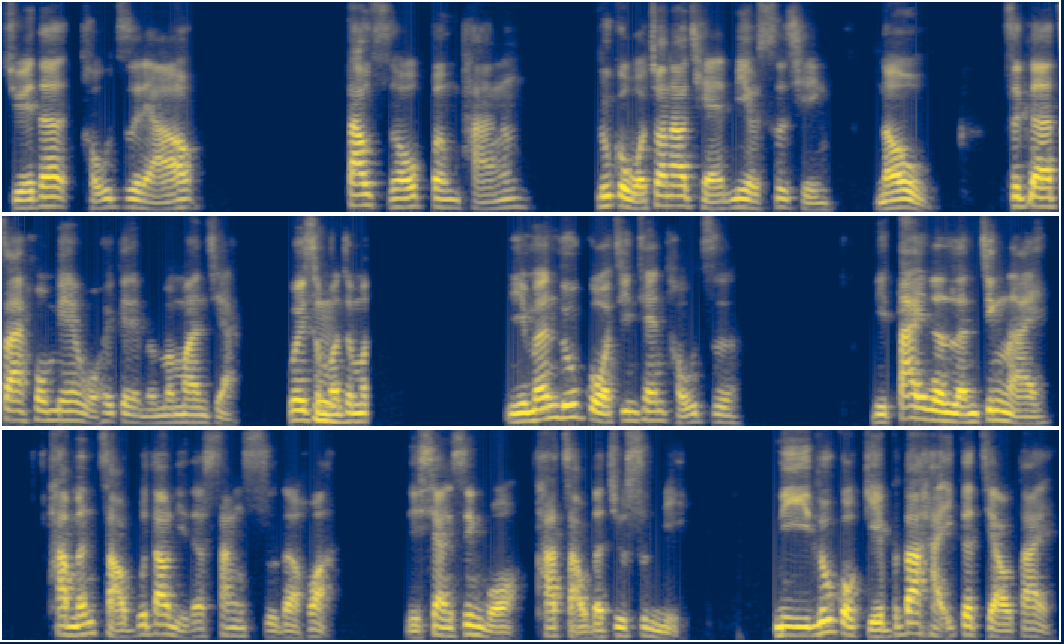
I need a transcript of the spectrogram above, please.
觉得投资了，到时候崩盘，如果我赚到钱没有事情，no，这个在后面我会跟你们慢慢讲为什么这么。你们如果今天投资，你带了人进来，他们找不到你的上司的话，你相信我，他找的就是你。你如果给不到他一个交代，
